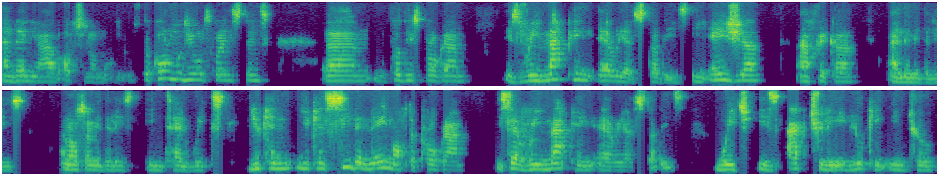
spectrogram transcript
then you have optional modules. The core modules, for instance, um, for this program is remapping area studies in Asia, Africa, and the Middle East, and also Middle East in 10 weeks. You can, you can see the name of the program is a remapping area studies, which is actually looking into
